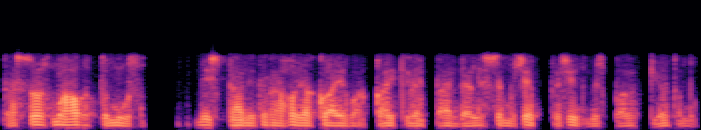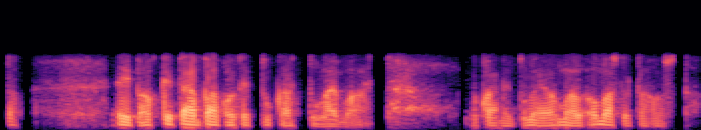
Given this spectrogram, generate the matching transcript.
tässä on mahdottomuus mistään niitä rahoja kaivaa kaikille bändeille semmoisia esiintymispalkkioita, mutta eipä ole ketään pakotettukaan tulemaan, että jokainen tulee omasta tahostaan.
